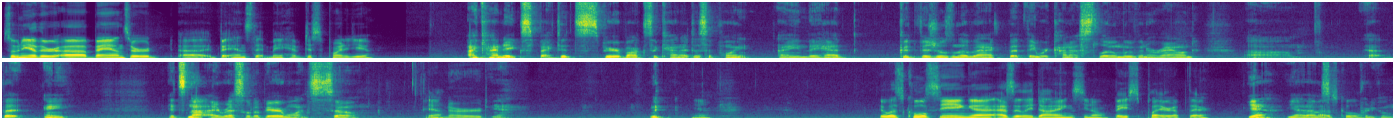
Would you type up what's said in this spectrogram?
so any other uh, bands or uh, bands that may have disappointed you? I kind of expected Spiritbox to kind of disappoint. I mean, they had good visuals in the back, but they were kind of slow moving around. Um, uh, but hey, it's not I wrestled a bear once, so Yeah. Nerd. yeah. Yeah. It was cool seeing uh, As They Lay Dying's, you know, bass player up there, Yeah, yeah, that was, was cool. Pretty cool.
